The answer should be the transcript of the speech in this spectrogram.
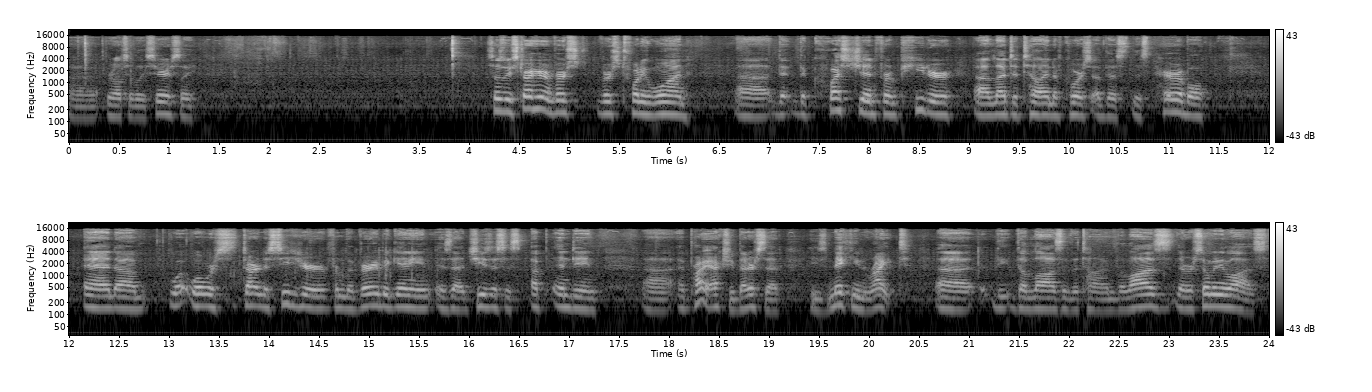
uh, relatively seriously. So as we start here in verse verse 21, uh, the, the question from Peter uh, led to telling, of course, of this this parable. And um, what, what we're starting to see here from the very beginning is that Jesus is upending, uh, and probably actually better said, he's making right uh, the, the laws of the time. The laws, there were so many laws.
